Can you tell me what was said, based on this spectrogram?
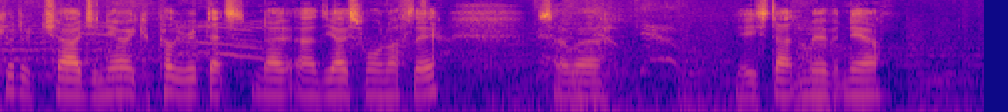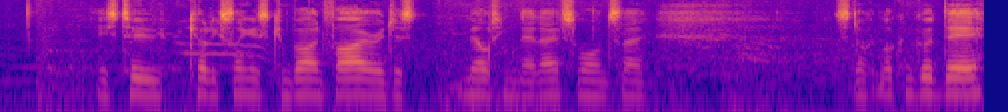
could have charged in now. He could probably rip that no, uh, the Oathsworn off there. So uh, yeah, he's starting to move it now. These two Celtic slingers combined fire are just melting that Oathsworn, so it's not looking good there.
